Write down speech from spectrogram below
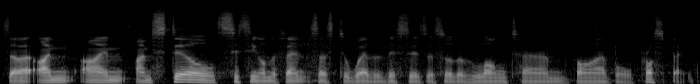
So I'm I'm I'm still sitting on the fence as to whether this is a sort of long term viable prospect.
